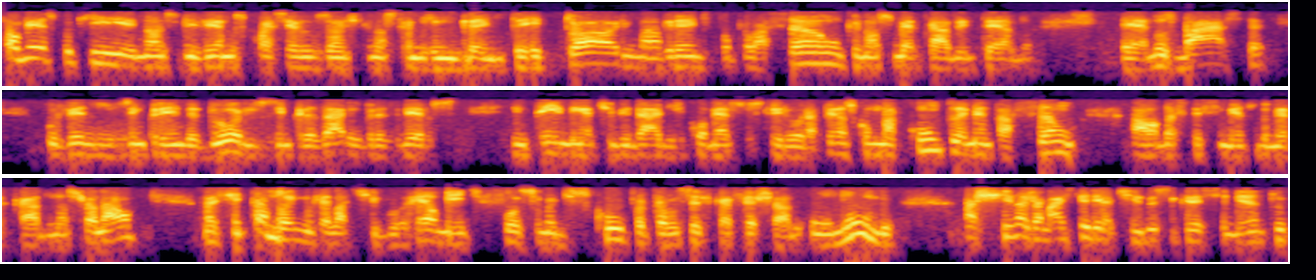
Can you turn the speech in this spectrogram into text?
Talvez porque nós vivemos com essa ilusão de que nós temos um grande território, uma grande população, que o nosso mercado interno é, nos basta. Por vezes, os empreendedores, os empresários brasileiros entendem a atividade de comércio exterior apenas como uma complementação ao abastecimento do mercado nacional. Mas se tamanho relativo realmente fosse uma desculpa para você ficar fechado com o mundo, a China jamais teria tido esse crescimento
